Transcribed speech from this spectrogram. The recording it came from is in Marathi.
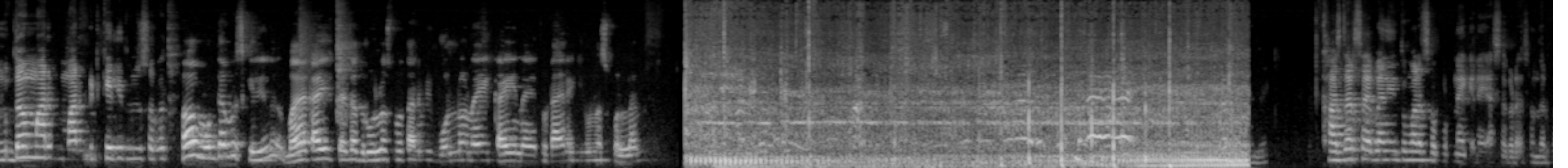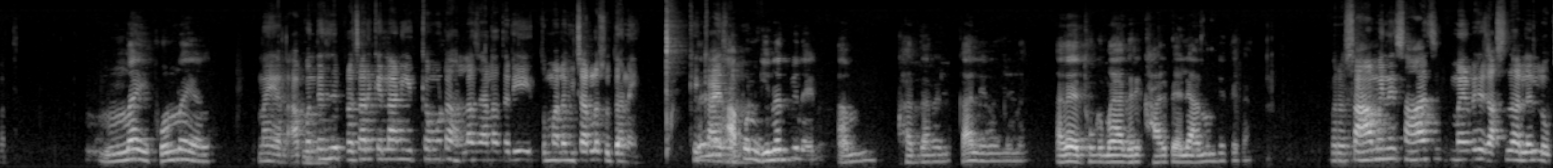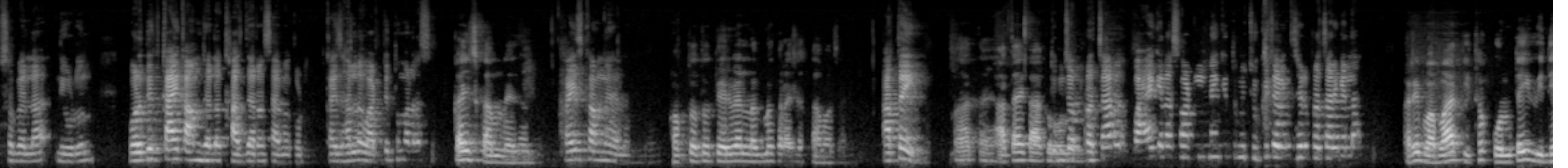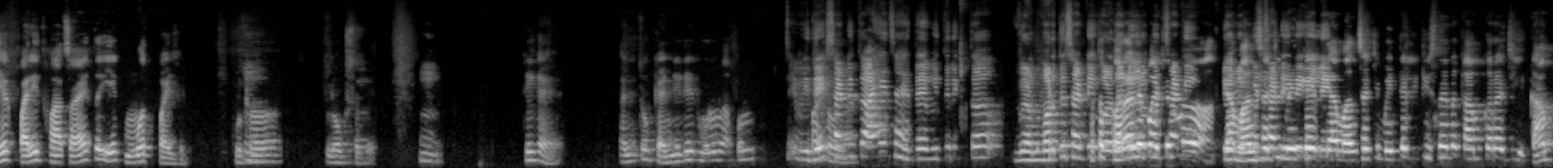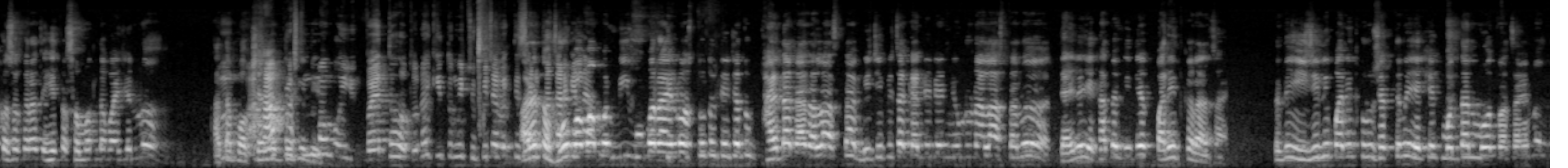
मुद्दाम मार मारपीट केली तुमच्यासोबत? हो मुद्दामच केली ना. माझ्या काही त्याच्यात रोलच नव्हता आणि मी बोललो नाही काही नाही. तो डायरेक्ट येऊनच पडला ना. खासदार साहेबांनी तुम्हाला सपोर्ट नाही केला या सगळ्या संदर्भात? नाही फोन नाही आला. नाही आला. आपण त्यांचे प्रचार केला आणि इतका मोठा हल्ला झाला तरी तुम्हाला विचारलं सुद्धा नाही की काय नाही, झालं? आपण गिनत बी नाही ना. आम्ही खासदाराला का लिहिलं नाही अरे तू माझ्या घरी खाय प्यायला आणून देते का? बरं सहा महिने सहा महिन्यापेक्षा जास्त झालेले लोकसभेला निवडून वर्धेत काय काम झालं खासदार साहेबांकडून? काय झालं वाटते तुम्हाला असं? काहीच काम नाही झालं. काहीच काम नाही झालं. फक्त तो तेरव्याला लग्न करायच्याच कामाचा आहे. आताही? आता आता काय करू? तुमचा प्रचार वाया गेला असं वाटलं नाही की तुम्ही चुकीच्या व्यक्तीसाठी प्रचार केला? अरे बाबा तिथं कोणतंही विधेयक पारित व्हायचं आहे तर एक मत पाहिजे. कुठं? लोकसभेत. हम्म. ठीक आहे. आणि तो कॅन्डिडेट म्हणून आपण विधेयकसाठी तर आहेच आहे त्या व्यतिरिक्त वर- वर्धेसाठी आता वर्धा करायला पाहिजे ना त्या माणसाची साठी ते मेंटॅलिटी गेले. त्या माणसाची मेंटॅलिटीच नाही ना काम करायची. काम कसं करायचं हे तर समजलं पाहिजे ना. आता मग पक्षाने ते प्रश्न केले. मग वैध होतो ना की तुम्ही चुकीच्या अरे व्यक्तीसाठी तर प्रचार हो केला बाबा पण मी उभं राहिलो असतो तर त्याच्यातून फायदा काय झाला असता? बीजेपीचा कॅन्डिडेट निवडून आला असता ना. त्याला एखादं विधेयक पारित करायचं आहे. तर ते इझिली पारित करू शकते ना. एक एक मतदान महत्वाचं आहे ना.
